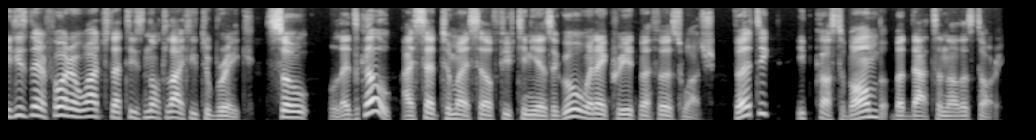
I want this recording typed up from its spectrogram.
It is therefore a watch that is not likely to break. So, let's go! I said to myself 15 years ago when I created my first watch. Verdict, it cost a bomb, but that's another story.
